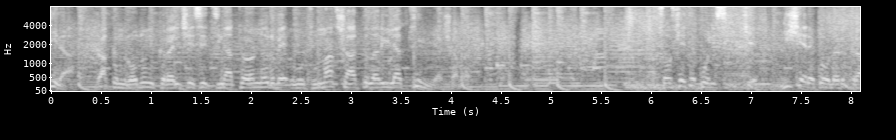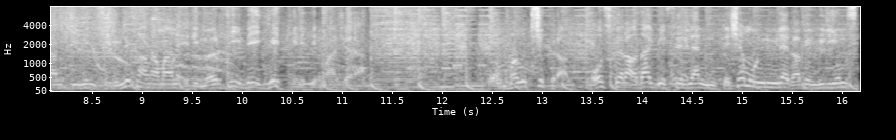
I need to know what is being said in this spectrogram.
Tina, rock'n'roll'un kraliçesi Tina Turner ve unutulmaz şarkılarıyla tüm yaşamı. Sosyete Polisi 2, gişe rekorları kıran filmin sevimli kahramanı Eddie Murphy ve yepyeni bir macera. Balıkçı Kral, Oscar'a aday gösterilen muhteşem oyunuyla Robin Williams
